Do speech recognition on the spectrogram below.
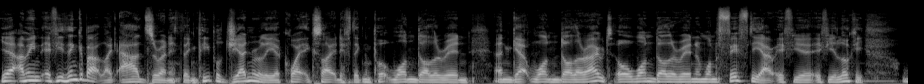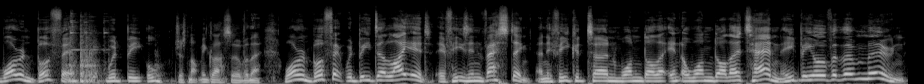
Yeah, I mean, if you think about like ads or anything, people generally are quite excited if they can put one dollar in and get one dollar out, or one dollar in and one fifty out if you if you're lucky. Warren Buffett would be oh, just knocked my glass over there. Warren Buffett would be delighted if he's investing and if he could turn one dollar into one dollar ten, he'd be over the moon.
